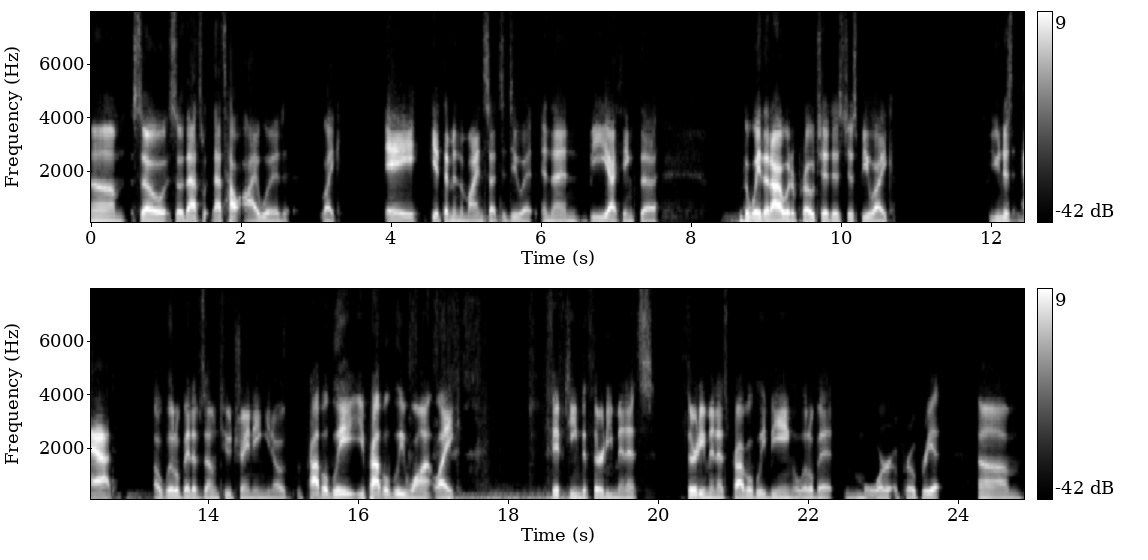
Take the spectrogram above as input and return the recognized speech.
Um, so so that's what that's how I would like a get them in the mindset to do it, and then b I think the the way that I would approach it is just be like you can just add a little bit of zone two training. You know, probably you probably want like 15 to 30 minutes 30 minutes probably being a little bit more appropriate. Um,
